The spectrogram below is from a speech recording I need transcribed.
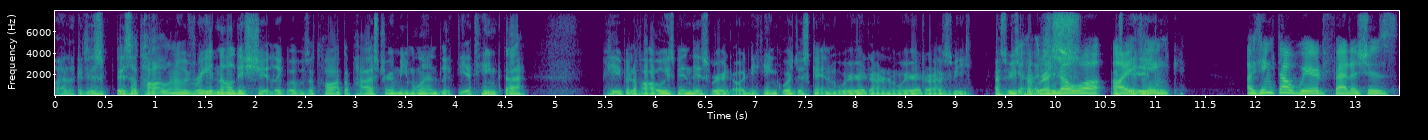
Well, like this, this a thought when I was reading all this shit. Like it was a thought that passed through my mind. Like, do you think that people have always been this weird, or do you think we're just getting weirder and weirder as we as we uh, Do, do progress? you know what? I people? think I think that weird fetishes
